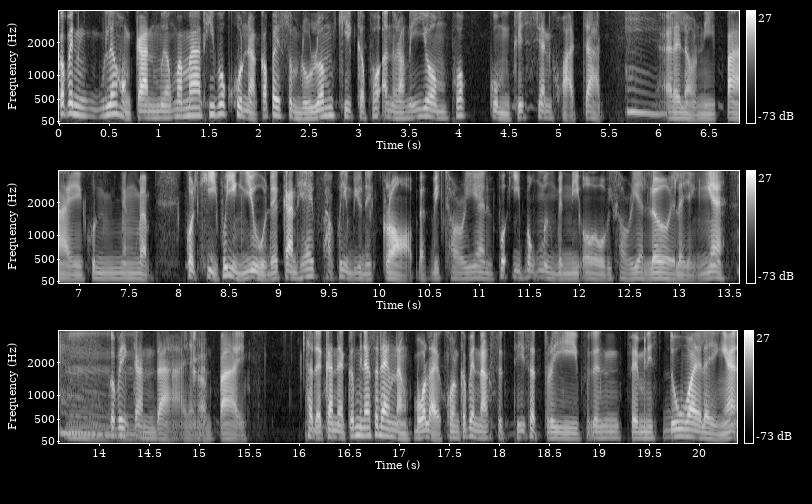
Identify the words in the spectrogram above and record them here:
ก็เป็นเรื่องของการเมืองมากๆที่พวกคุณอะก็ไปสมรู้ร่วมคิดกับพวกอนุรักษ์นิยม พวกกลุ่มคริสเตียนขวาจัดอืมอะไรเหล่านี้ไป คุณยังแบบกดขี่ผู้หญิงอยู่ด้วยการที่ให้ผลักผู้หญิงไปอยู่ในกรอบแบบวิกตอเรียนพวกอีพวกมึงเป็น neo-Victorian เลยอะไรอย่างเงี้ยอืมก็เป็นการด่าอย่างนั้นไปขณะเดียวกันเนี่ยก็มีนักแสดงหนังโป๊หลายคนก็เป็นนักสิทธิสตรีเป็นเฟมินิสต์ด้วยอะไรอย่างเงี้ย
